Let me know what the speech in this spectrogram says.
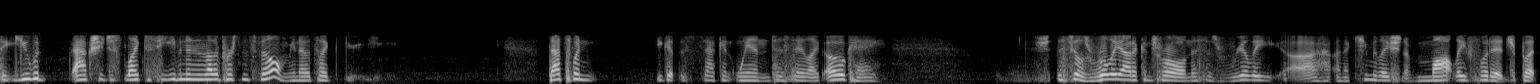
that you would actually just like to see even in another person's film. You know, it's like that's when you get the second wind to say like, okay, this feels really out of control, and this is really uh, an accumulation of motley footage, but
